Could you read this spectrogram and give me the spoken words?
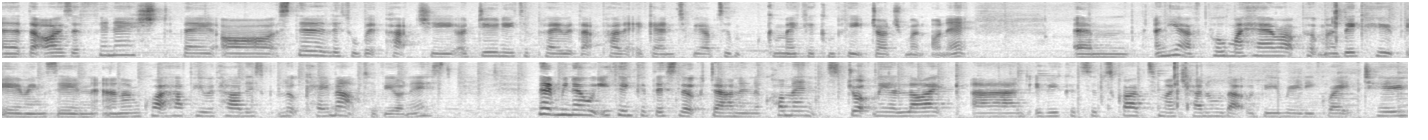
Uh, the eyes are finished, they are still a little bit patchy. I do need to play with that palette again to be able to make a complete judgment on it. Um, and yeah, I've pulled my hair up, put my big hoop earrings in, and I'm quite happy with how this look came out to be honest. Let me know what you think of this look down in the comments, drop me a like and if you could subscribe to my channel that would be really great too.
